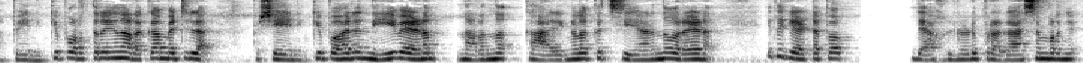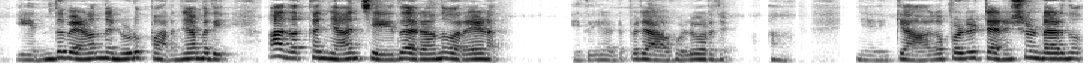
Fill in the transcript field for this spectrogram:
അപ്പം എനിക്ക് പുറത്തിറങ്ങി നടക്കാൻ പറ്റില്ല. പക്ഷേ എനിക്ക് പകരം നീ വേണം നടന്ന് കാര്യങ്ങളൊക്കെ ചെയ്യാനെന്ന് പറയണം. ഇത് കേട്ടപ്പം രാഹുലിനോട് പ്രകാശം പറഞ്ഞു എന്ത് വേണം എന്നോട് പറഞ്ഞാൽ മതി. അതൊക്കെ ഞാൻ ചെയ്തു തരാമെന്ന് പറയണം. ഇത് കേട്ടപ്പോൾ രാഹുൽ പറഞ്ഞു എനിക്ക് ആകെപ്പാട് ടെൻഷൻ ഉണ്ടായിരുന്നു.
